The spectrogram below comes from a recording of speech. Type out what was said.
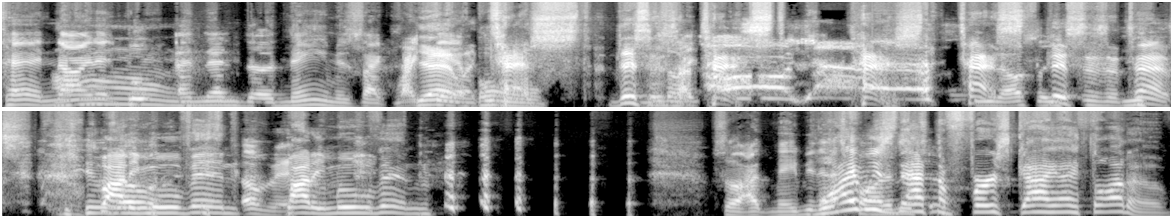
10, 9, eight, boom, Oh. and then the name is like right yeah, there. like boom. test. This is like, a test. Oh, yeah! Test. You Test. know, so you- this is a you- test. Body know move in. Body move in. So I maybe that's Why was of that the first guy I thought of?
